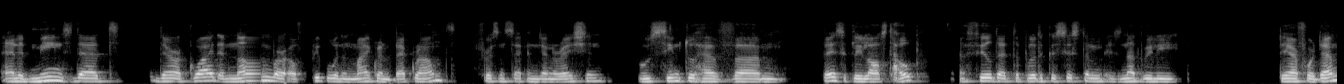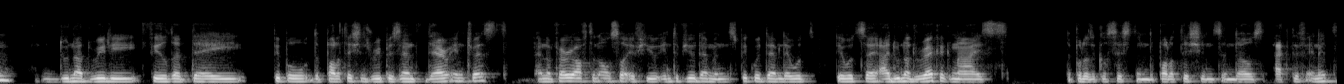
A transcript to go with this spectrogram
And it means that there are quite a number of people with a migrant background, first and second generation, who seem to have um, basically lost hope and feel that the political system is not really there for them. Do not really feel that they people, the politicians, represent their interests and very often also if you interview them and speak with them they would they would say i do not recognize the political system the politicians and those active in it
